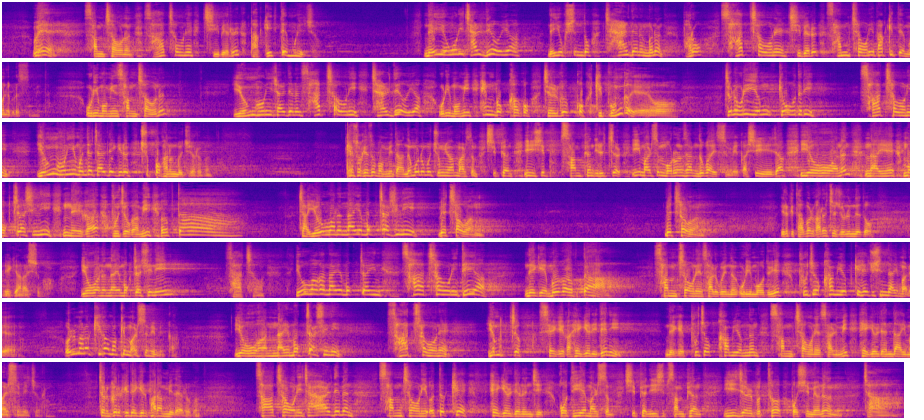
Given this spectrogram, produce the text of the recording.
왜? 3차원은 4차원의 지배를 받기 때문이죠. 내 영혼이 잘 되어야 내 육신도 잘 되는 것은 바로 4차원의 지배를 3차원이 받기 때문에 그렇습니다. 우리 몸인 3차원은 영혼이 잘 되는 4차원이 잘 되어야 우리 몸이 행복하고 즐겁고 기쁜 거예요. 저는 우리 영, 교우들이 4차원인 영혼이 먼저 잘 되기를 축복하는 거죠, 여러분. 계속해서 봅니다. 너무너무 중요한 말씀. 10편 23편 1절. 이 말씀 모르는 사람 누가 있습니까? 시작. 여호와는 나의 목자시니 내가 부족함이 없다. 자, 여호와는 나의 목자시니 몇 차원? 몇 차원? 이렇게 답을 가르쳐 주는데도 얘기 안 하시고. 여호와는 나의 목자시니 4차원. 여호와가 나의 목자인 4차원이 돼야 내게 뭐가 없다. 3차원에 살고 있는 우리 모두의 부족함이 없게 해 주신다 이 말이에요. 얼마나 기가 막힌 말씀입니까? 여호와는 나의 목자시니 4차원의 영적 세계가 해결이 되니 내게 부족함이 없는 3차원의 삶이 해결된다 이 말씀이죠. 저는 그렇게 되길 바랍니다, 여러분. 4차원이 잘 되면 3차원이 어떻게 해결되는지 그 뒤에 말씀 10편 23편 2절부터 보시면은 자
